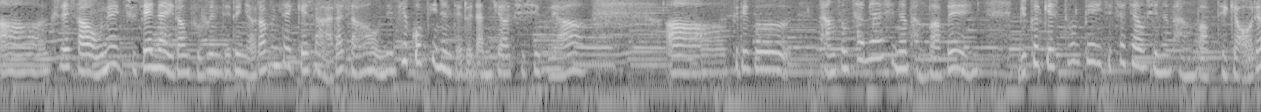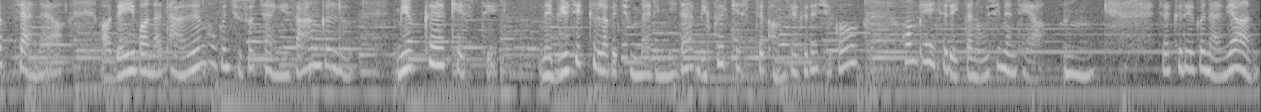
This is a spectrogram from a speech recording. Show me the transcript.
어, 그래서 오늘 주제나 이런 부분들은 여러분들께서 알아서 오늘 필꼽히는 대로 남겨주시고요. 어, 그리고 방송 참여하시는 방법은 뮤클캐스트 홈페이지 찾아오시는 방법 되게 어렵지 않아요. 어, 네이버나 다음 혹은 주소창에서 한글로 뮤클캐스트 네, 뮤직클럽의 준말입니다. 뮤클캐스트 검색을 하시고 홈페이지로 일단 오시면 돼요. 음. 자, 그리고 나면,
